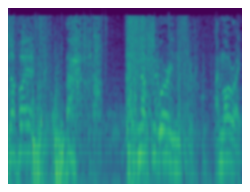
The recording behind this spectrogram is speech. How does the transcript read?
Lafayette! Not to worry, monsieur. I'm all right.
